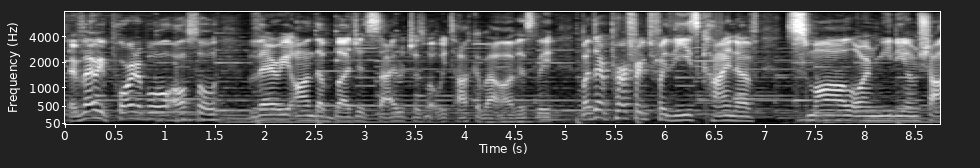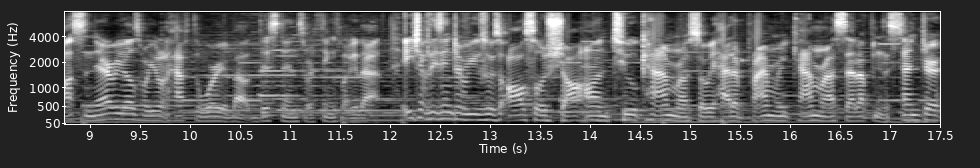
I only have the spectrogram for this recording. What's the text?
they're very portable, also very on the budget side, which is what we talk about obviously, but they're perfect for these kind of small or medium shot scenarios where you don't have to worry about distance or things like that. Each of these interviews was also shot on two cameras, so we had a primary camera set up in the center,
